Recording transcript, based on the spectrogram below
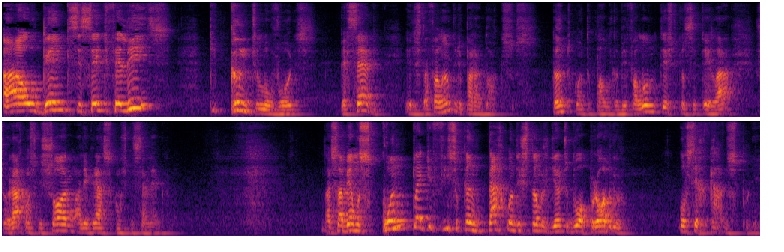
Há alguém que se sente feliz? Que cante louvores. Percebe? Ele está falando de paradoxos tanto quanto Paulo também falou no texto que eu citei lá: chorar com os que choram, alegrar-se com os que se alegram. Nós sabemos quanto é difícil cantar quando estamos diante do opróbrio ou cercados por ele.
